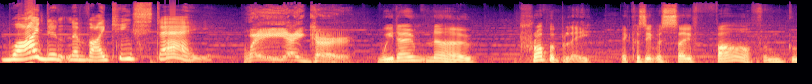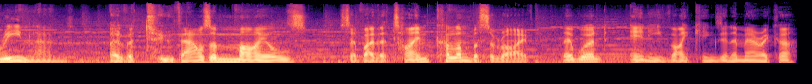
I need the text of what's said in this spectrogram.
Why didn't the Vikings stay? Weigh anchor. We don't know. Probably because it was so far from Greenland. Over 2,000 miles. So by the time Columbus arrived, there weren't any Vikings in America.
